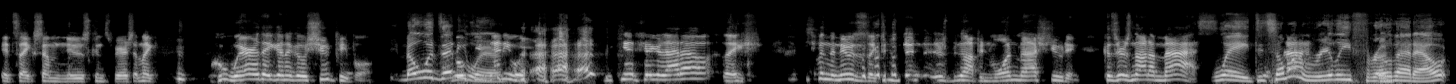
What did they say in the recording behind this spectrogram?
it's like some news conspiracy. I'm like, who? Where are they gonna go shoot people? No one's Nobody's anywhere. Anywhere. You can't figure that out. Like even the news is like, there's, been, there's not been one mass shooting because there's not a mass. Wait, did someone really throw that out?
